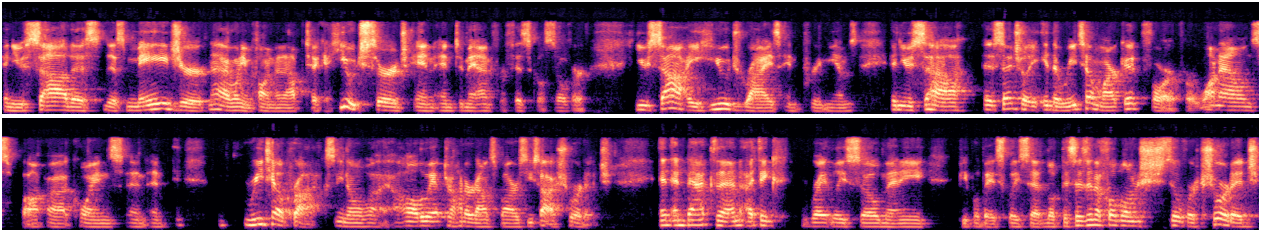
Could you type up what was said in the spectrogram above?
and you saw this this major i won't even call it an uptick a huge surge in in demand for physical silver. You saw a huge rise in premiums and you saw essentially in the retail market for for one ounce uh, coins and and retail products you know all the way up to 100 ounce bars you saw a shortage and and back then i think rightly so many people basically said look this isn't a full-blown silver shortage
